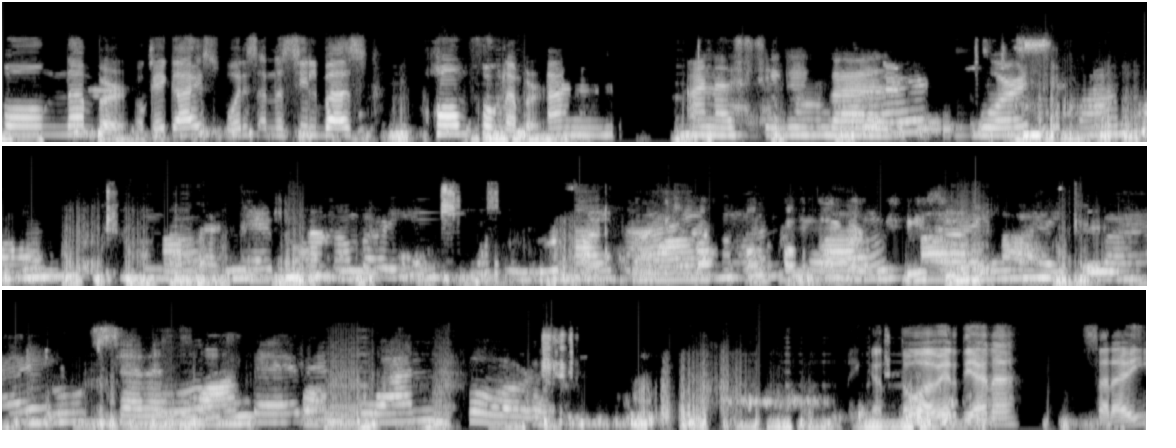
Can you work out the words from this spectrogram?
phone number? Okay, guys, what is Ana Silva's home phone number? An- Ana Silva work phone Telephone number is nine Phone phone number is five five five two seven one four. Me encantó. A ver, Diana, Saraí.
